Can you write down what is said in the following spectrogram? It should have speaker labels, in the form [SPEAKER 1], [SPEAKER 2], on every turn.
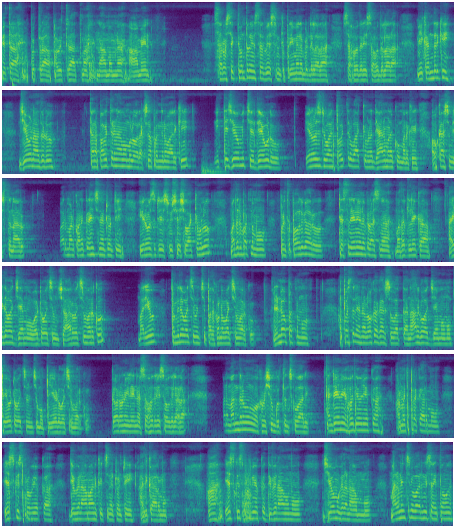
[SPEAKER 1] పిత పుత్ర పవిత్రాత్మ నామంన ఆమెన్. సర్వశక్తివంతులైన సర్వేశ్వరునికి ప్రియమైన బిడ్డలారా సహోదరి సహోదరులారా మీకందరికీ జీవనాథుడు తన పవిత్ర నామములో రక్షణ పొందిన వారికి నిత్య జీవమిచ్చే ఇచ్చే దేవుడు ఈ రోజుటి వారి పవిత్ర వాక్యమున ధ్యానమునకు మనకి అవకాశం ఇస్తున్నారు. వారు మనకు అనుగ్రహించినటువంటి ఈ రోజుటి సుశేష వాక్యములు మొదటి పట్టణము పుణిత పౌలు గారు తెసలేనిలకు రాసిన మొదటి లేఖ ఐదవ అధ్యాయము ఒకటో వచనం నుంచి ఆరో వచనం వరకు మరియు తొమ్మిదవ వచ్చిన నుంచి పదకొండవ వచ్చిన వరకు. రెండవ పట్టణము అపస్తులైన లోకగారి సువార్త నాలుగవ అధ్యాయము ముప్పై ఒకటో వచ్చిన నుంచి ముప్పై ఏడు వచ్చిన వరకు. గౌరవనీయులైన సహోదరి సహోదరులారా మనమందరము ఒక విషయం గుర్తుంచుకోవాలి. తండ్రి అయిన యహోదేవుని యొక్క అనుమతి ప్రకారము యేసుక్రీస్ ప్రభు యొక్క దివ్యనామానికి ఇచ్చినటువంటి అధికారము. ఆ యేసుక్రీస్తు ప్రభు యొక్క దివ్యనామము జీవము గల నామము. మరణించిన వారిని సైతం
